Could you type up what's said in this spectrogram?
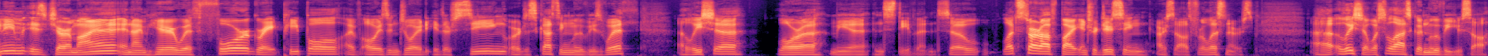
My name is Jeremiah, and I'm here with four great people I've always enjoyed either seeing or discussing movies with Alicia, Laura, Mia, and Stephen. So let's start off by introducing ourselves for listeners. Uh, Alicia, what's the last good movie you saw?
